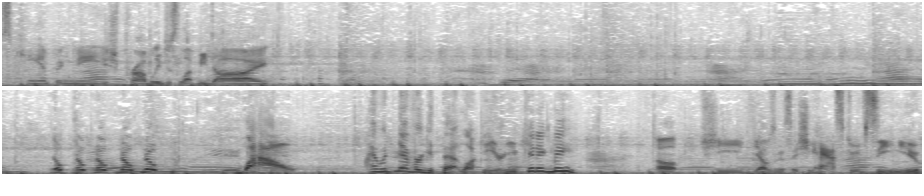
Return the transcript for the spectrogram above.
Just camping me. You should oh. probably just let me die. Nope, nope, nope, nope, nope. Wow. I would never get that lucky. Are you kidding me? Oh, she... Yeah, I was gonna say she has to have seen you.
